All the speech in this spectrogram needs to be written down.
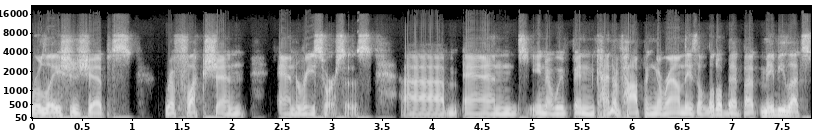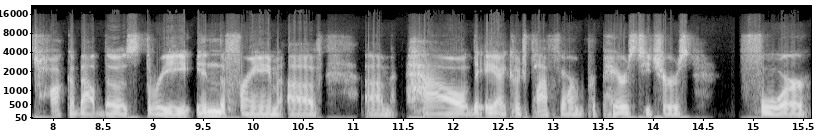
relationships, reflection, and resources. Um, and you know we've been kind of hopping around these a little bit, but maybe let's talk about those three in the frame of um, how the AI Coach platform prepares teachers for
